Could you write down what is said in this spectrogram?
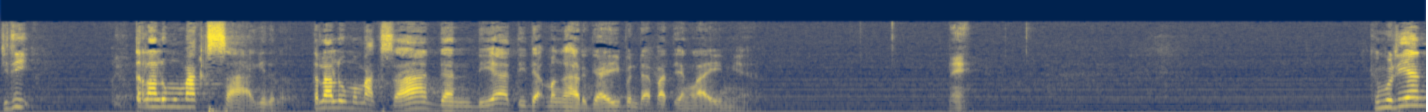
Jadi terlalu memaksa gitu loh. Terlalu memaksa dan dia tidak menghargai pendapat yang lainnya. Nih. Kemudian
